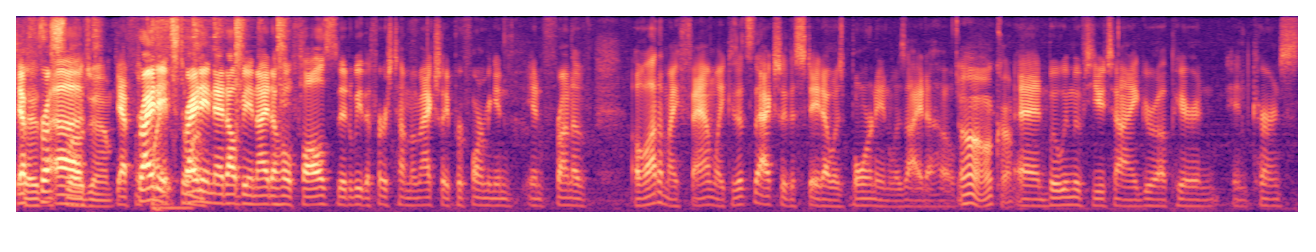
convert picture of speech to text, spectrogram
Yeah, There's fri- the slow uh, yeah. Friday Friday night I'll be in Idaho Falls. It'll be the first time I'm actually performing in in front of a lot of my family because it's actually the state I was born in was Idaho. Oh, okay. And but we moved to Utah. and I grew up here in in Kearns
